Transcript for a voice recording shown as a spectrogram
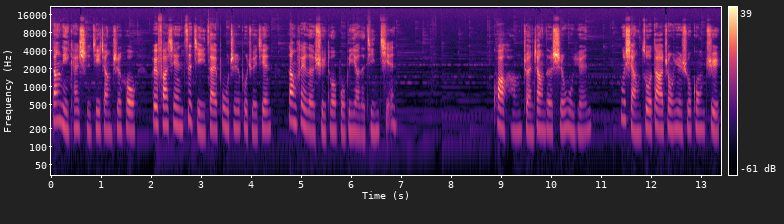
当你开始记账之后，会发现自己在不知不觉间浪费了许多不必要的金钱。跨行转账的十五元，不想坐大众运输工具，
